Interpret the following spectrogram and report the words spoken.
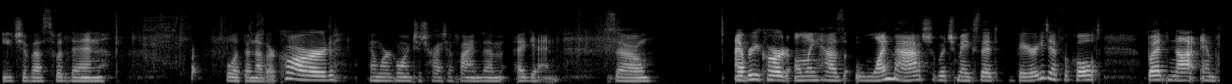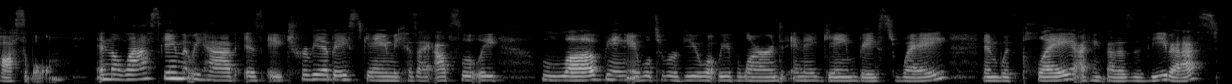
Each of us would then flip another card and we're going to try to find them again. So every card only has one match, which makes it very difficult, but not impossible. And the last game that we have is a trivia based game because I absolutely love being able to review what we've learned in a game based way and with play. I think that is the best.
